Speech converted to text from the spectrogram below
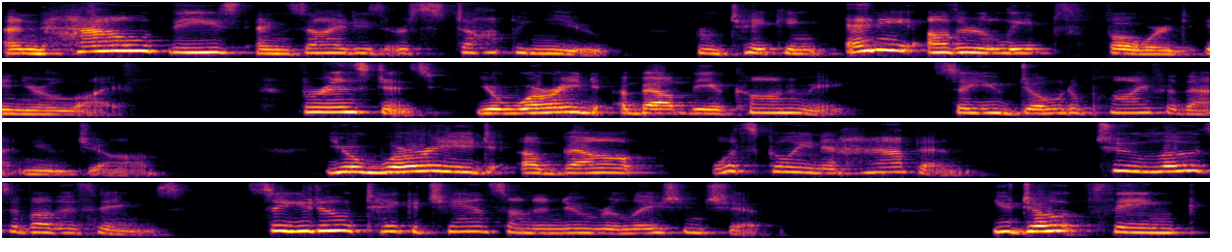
and how these anxieties are stopping you from taking any other leaps forward in your life. For instance, you're worried about the economy, so you don't apply for that new job. You're worried about what's going to happen to loads of other things, so you don't take a chance on a new relationship. You don't think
